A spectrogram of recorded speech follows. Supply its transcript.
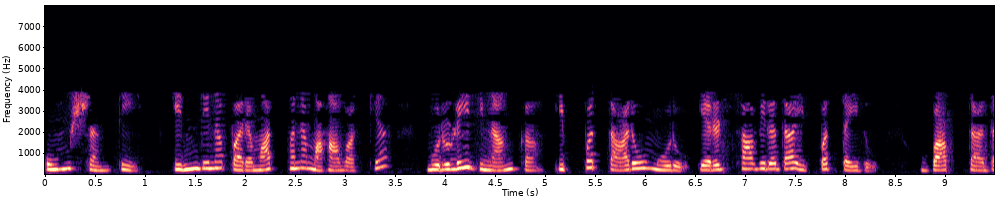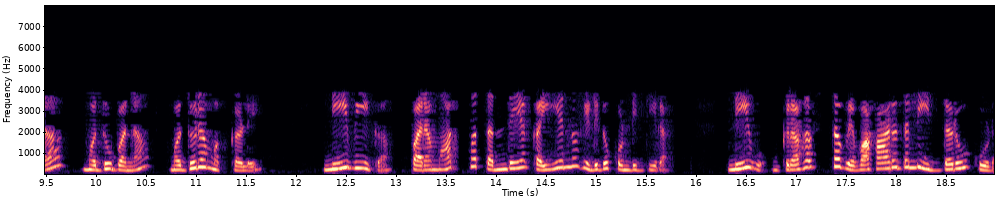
ಓಂ ಶಾಂತಿ. ಇಂದಿನ ಪರಮಾತ್ಮನ ಮಹಾವಾಕ್ಯ, ಮುರುಳಿ ದಿನಾಂಕ ಇಪ್ಪತ್ತಾರು ಮೂರು ಎರಡ್ ಸಾವಿರದ ಇಪ್ಪತ್ತೈದು. ಬಾಪ್ತಾದ, ಮಧುಬನ, ಮಧುರ ಮಕ್ಕಳೇ, ನೀವೀಗ ಪರಮಾತ್ಮ ತಂದೆಯ ಕೈಯನ್ನು ಹಿಡಿದುಕೊಂಡಿದ್ದೀರಾ. ನೀವು ಗೃಹಸ್ಥ ವ್ಯವಹಾರದಲ್ಲಿ ಇದ್ದರೂ ಕೂಡ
